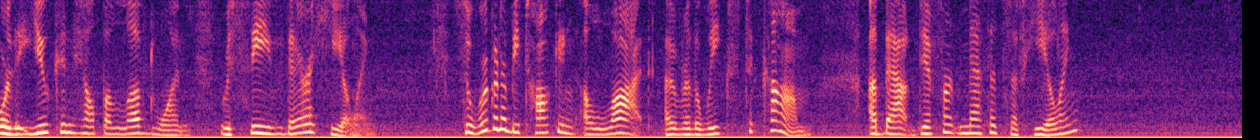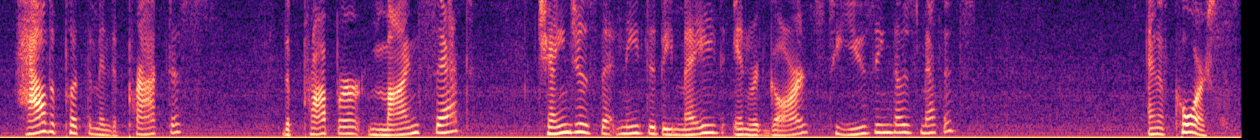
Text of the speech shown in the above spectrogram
or that you can help a loved one receive their healing. So, we're going to be talking a lot over the weeks to come about different methods of healing, how to put them into practice, the proper mindset, changes that need to be made in regards to using those methods, and of course,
